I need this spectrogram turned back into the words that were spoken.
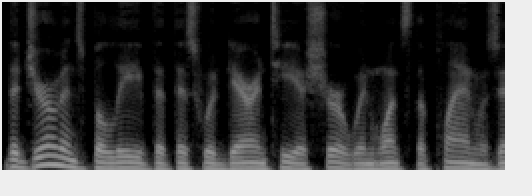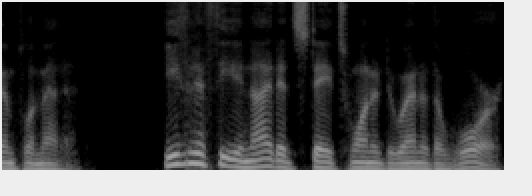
The Germans believed that this would guarantee a sure win once the plan was implemented. Even if the United States wanted to enter the war,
